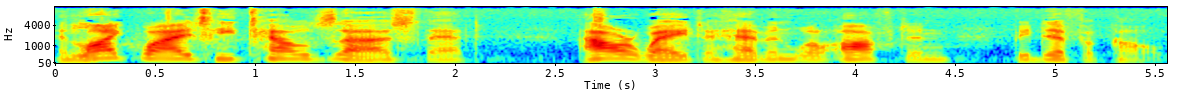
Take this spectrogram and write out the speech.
And likewise, he tells us that our way to heaven will often be difficult.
